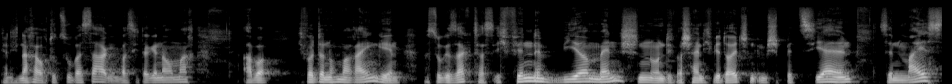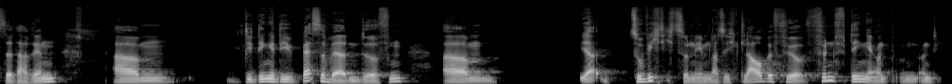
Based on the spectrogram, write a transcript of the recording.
Kann ich nachher auch dazu was sagen, was ich da genau mache. Aber ich wollte da nochmal reingehen, was du gesagt hast. Ich finde, wir Menschen und wahrscheinlich wir Deutschen im Speziellen sind Meister darin, ähm, die Dinge, die besser werden dürfen, ähm, ja, zu wichtig zu nehmen. Also ich glaube, für fünf Dinge und, und, und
